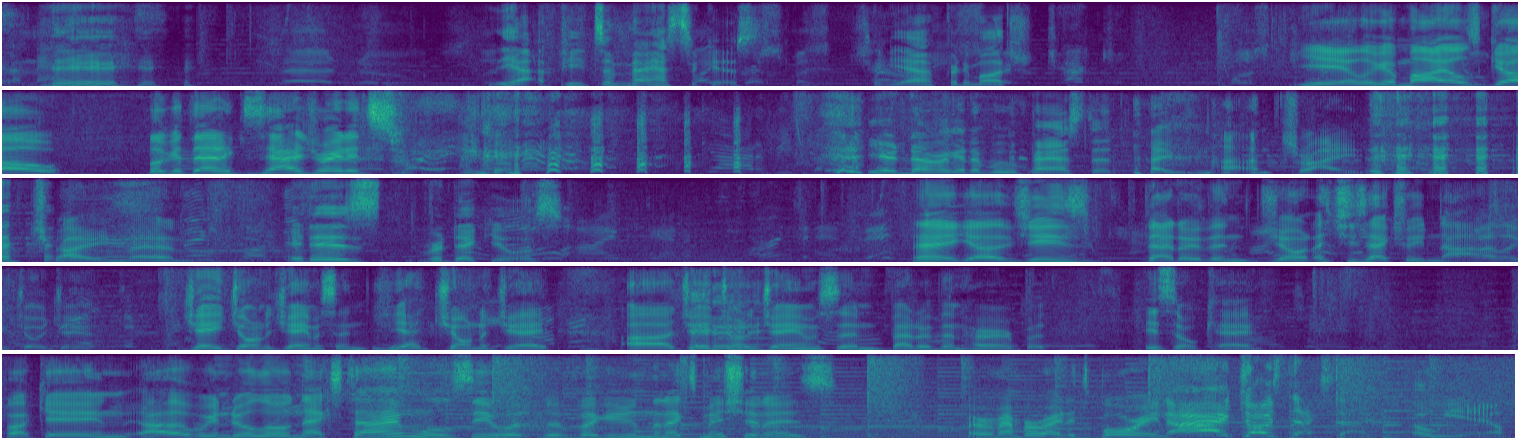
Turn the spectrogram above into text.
Yeah, pizza masochist. Yeah, pretty much. yeah. Look at Miles go. Look at that exaggerated swing. You're never gonna move past it. I'm, not, I'm trying. I'm trying, man. It is ridiculous. There you go. She's better than Jonah. And she's actually not. I like Joe J. J. Jonah Jameson. Yeah, Jonah J. Uh, J. Jonah Jameson better than her, but it's okay. Fucking, uh, we're gonna do a little next time. We'll see what the fucking the next mission is. I remember, right? It's boring. All right, Joyce next time. Oh yeah.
